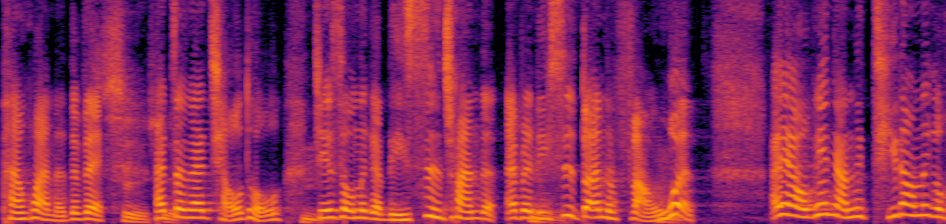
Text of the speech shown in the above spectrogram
瘫痪了，对不对？是，还站在桥头接受那个李四川的哎，不李四端的访问。哎呀，我跟你讲，你提到那个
